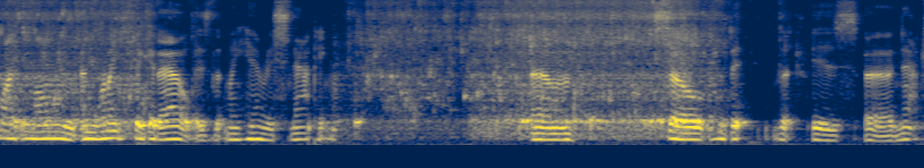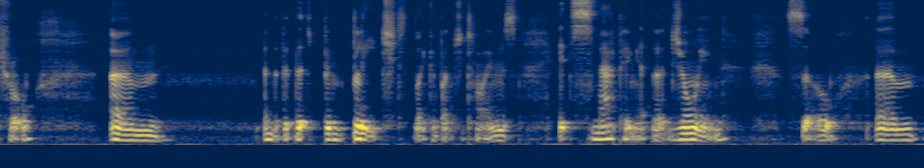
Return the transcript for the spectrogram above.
quite long. And what I figured out is that my hair is snapping. Um, so the bit that is uh, natural, um, and the bit that's been bleached like a bunch of times, it's snapping at that joint. So um,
